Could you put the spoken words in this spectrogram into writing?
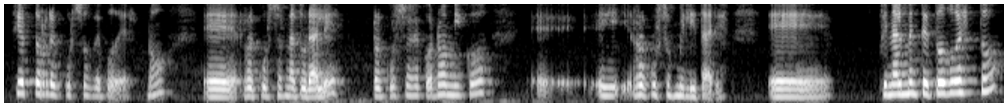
ciertos recursos de poder, ¿no? Eh, recursos naturales, recursos económicos eh, y recursos militares. finalmente todo esto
